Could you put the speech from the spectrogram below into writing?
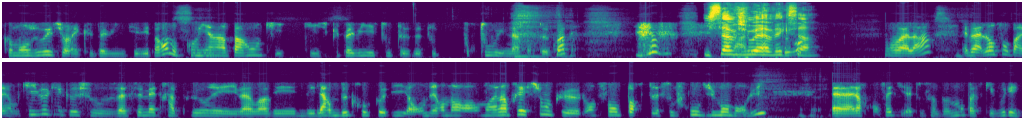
comment jouer sur la culpabilité des parents. Donc quand il y a un parent qui, qui se culpabilise tout, tout, pour tout et n'importe quoi, ils savent jouer avec ça. Voilà. Et eh ben l'enfant par exemple qui veut quelque chose va se mettre à pleurer, il va avoir des, larmes de crocodile. On, on a, l'impression que l'enfant porte la souffrance du monde en lui, euh, alors qu'en fait il a tout simplement pas ce qu'il voulait.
